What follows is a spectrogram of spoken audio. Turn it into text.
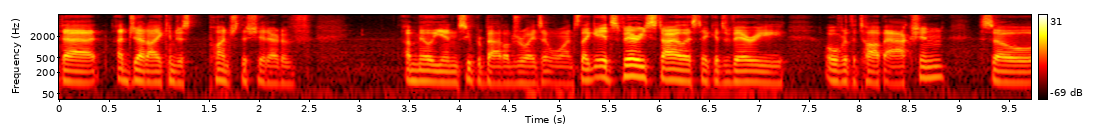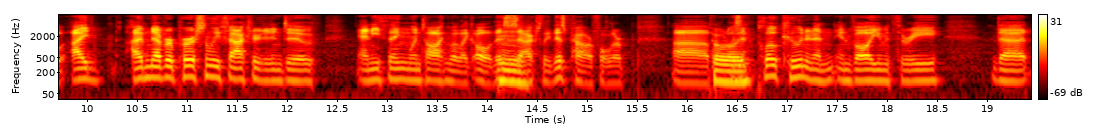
that a Jedi can just punch the shit out of a million super battle droids at once. Like it's very stylistic. It's very over the top action. So I I've never personally factored it into anything when talking about like oh this is Mhm. actually this powerful or uh, was Totally. it Plo Koon in, in Volume Three that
